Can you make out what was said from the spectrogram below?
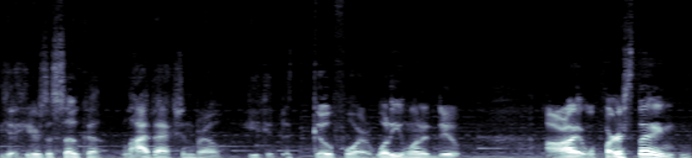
yeah, here's Ahsoka live action, bro. You can uh, go for it. What do you want to do? All right, well, first thing,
